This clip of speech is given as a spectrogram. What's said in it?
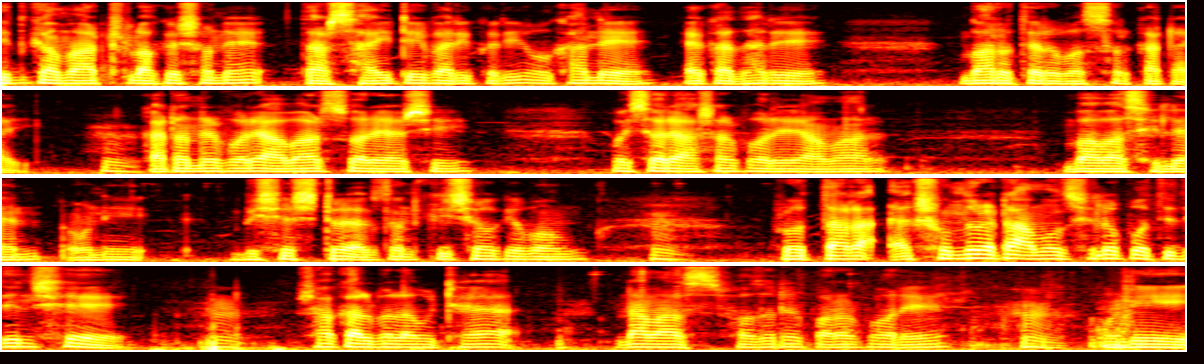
ঈদগাহ মাঠ লোকেশনে তার সাইটেই বাড়ি করি। ওখানে একাধারে বারো তেরো বছর কাটাই। কাটানোর পরে আবার চরে আসি। ওই চরে আসার পরে আমার বাবা ছিলেন। উনি বিশিষ্ট একজন কৃষক এবং তার এক সুন্দর একটা আমল ছিল প্রতিদিন সে সকালবেলা উঠে নামাজ ফজরের পড়ার পরে উনি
